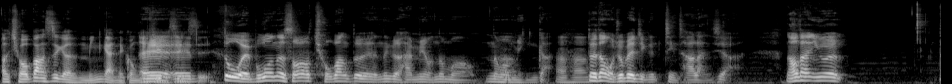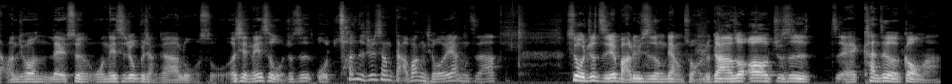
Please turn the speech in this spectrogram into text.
哦，球棒是个很敏感的工具，哎哎是不是？，对，不过那时候球棒队的那个还没有那么那么敏感，对，但我就被警警察拦下来，然后但因为打完球很累，所以我那次就不想跟他啰嗦，而且那次我就是我穿着就像打棒球的样子啊，所以我就直接把律师证亮出来，我就跟他说，哦，就是诶、看这个够吗？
